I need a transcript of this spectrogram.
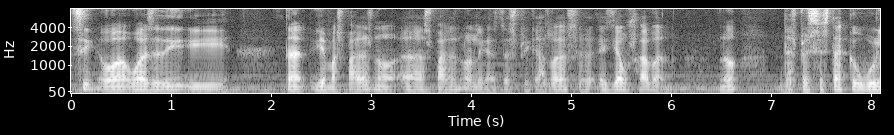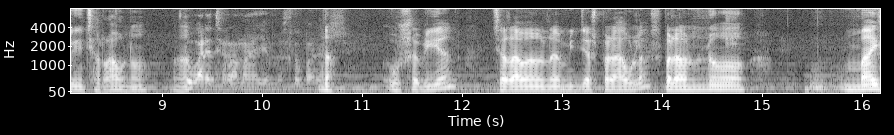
sí, ho, ho has de dir i tant. I amb els pares no, als pares no li has d'explicar res, ells ja ho saben, no? Després està que ho vulguin xerrar o no. Eh? Tu vares xerrar mai amb els teus pares? No, ho sabien, xerraven a mitges paraules, però no... Mai,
